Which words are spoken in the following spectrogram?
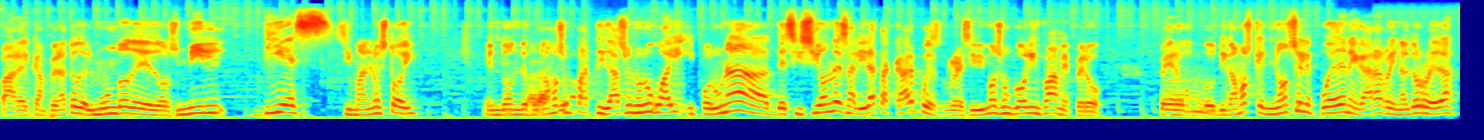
para el Campeonato del Mundo de 2010, si mal no estoy, en donde jugamos un partidazo en Uruguay y por una decisión de salir a atacar, pues recibimos un gol infame, pero, pero digamos que no se le puede negar a Reinaldo Rueda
